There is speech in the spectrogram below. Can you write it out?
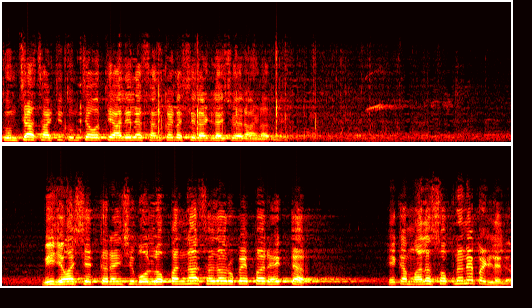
तुमच्यासाठी तुमच्यावरती आलेल्या संकटाशी लढल्याशिवाय राहणार नाही. मी जेव्हा शेतकऱ्यांशी बोललो पन्नास हजार रुपये पर हेक्टर. हे का मला स्वप्न नाही पडलेलं.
